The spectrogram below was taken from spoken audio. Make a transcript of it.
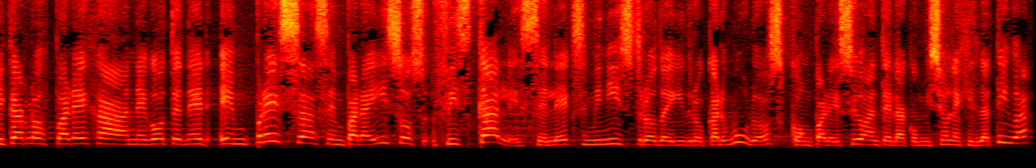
Y Carlos Pareja negó tener empresas en paraísos fiscales. El ex ministro de Hidrocarburos compareció ante la Comisión Legislativa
